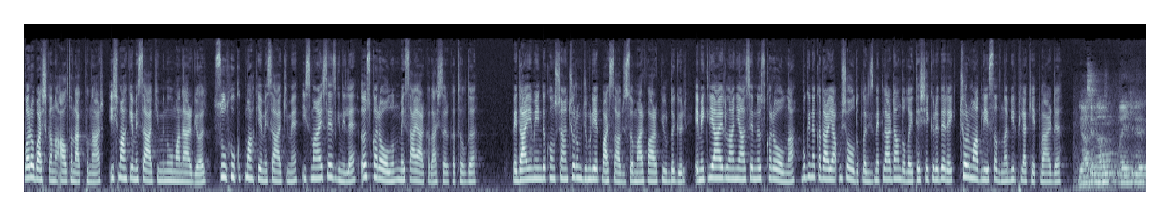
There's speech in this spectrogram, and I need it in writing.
Baro Başkanı Altan Akpınar, İş Mahkemesi Hakimi Numan Ergöl, Sulh Hukuk Mahkemesi Hakimi İsmail Sezgin ile Özkaraoğlu'nun mesai arkadaşları katıldı. Veda yemeğinde konuşan Çorum Cumhuriyet Başsavcısı Ömer Faruk Yurdagül, emekliye ayrılan Yasemin Özkaraoğlu'na bugüne kadar yapmış oldukları hizmetlerden dolayı teşekkür ederek Çorum Adliyesi adına bir plaket verdi. Yasemin Hanım'la ilgili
